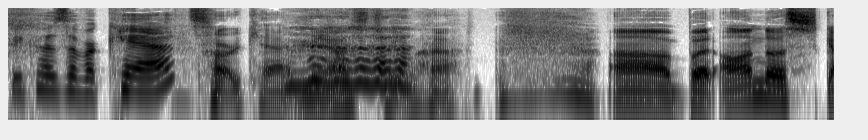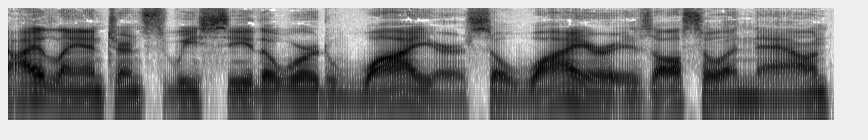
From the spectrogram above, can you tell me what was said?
Because of our cats. Our cat meows too loud. Uh, but on those sky lanterns, we see the word wire. So, wire is also a noun.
